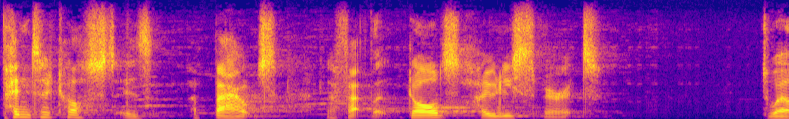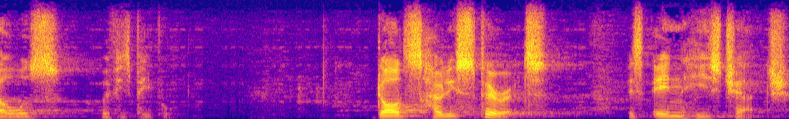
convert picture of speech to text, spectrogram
Pentecost is about the fact that God's Holy Spirit dwells with his people. God's Holy Spirit is in his church.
